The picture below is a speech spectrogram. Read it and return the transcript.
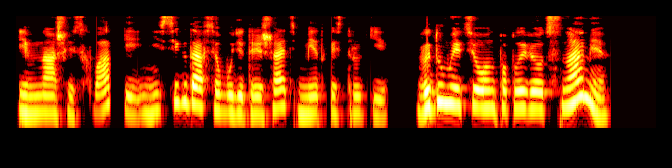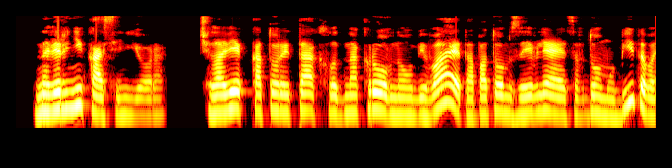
и в нашей схватке не всегда все будет решать меткость руки. Вы думаете, он поплывет с нами? Наверняка, сеньора. Человек, который так хладнокровно убивает, а потом заявляется в дом убитого,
